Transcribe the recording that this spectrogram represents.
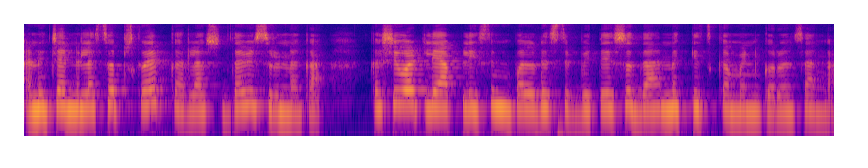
आणि चॅनलला सबस्क्राईब करायला सुद्धा विसरू नका. कशी वाटली आपली सिंपल रेसिपी ते सुद्धा नक्कीच कमेंट करून सांगा.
